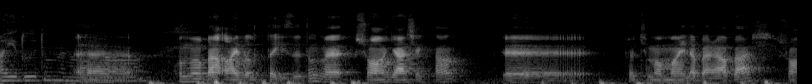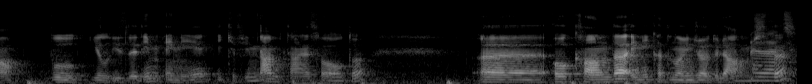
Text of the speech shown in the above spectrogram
Ay duydum ben onu. Ee. Onu ben Ayvalık'ta izledim ve şu an gerçekten e, Petit Mama ile beraber şu an bu yıl izlediğim en iyi iki filmden bir tanesi oldu. Ee, o Cannes'da en iyi kadın oyuncu ödülü almıştı. Evet.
